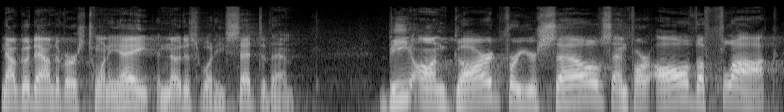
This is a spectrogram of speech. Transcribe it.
Now go down to verse 28 and notice what he said to them Be on guard for yourselves and for all the flock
